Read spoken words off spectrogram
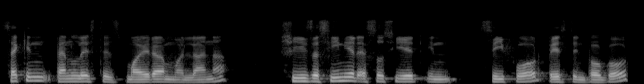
Second panelist is Moira Moeliono. She is a senior associate in CIFOR based in Bogor.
